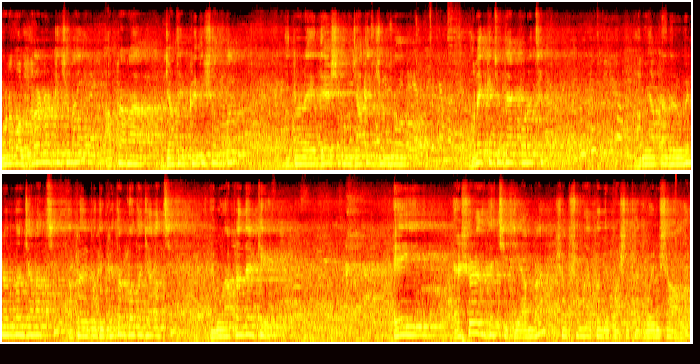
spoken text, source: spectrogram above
মনোবল হারানোর কিছু নাই। আপনারা জাতির কৃতি সন্তান আপনারা এই দেশ এবং জাতির জন্য অনেক কিছু ত্যাগ করেছেন। আমি আপনাদের অভিনন্দন জানাচ্ছি, আপনাদের প্রতি কৃতজ্ঞতা জানাচ্ছি এবং আপনাদেরকে এই অ্যাসুরেন্স দিচ্ছি যে আমরা সবসময় আপনাদের পাশে থাকব ইনশাআল্লাহ।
